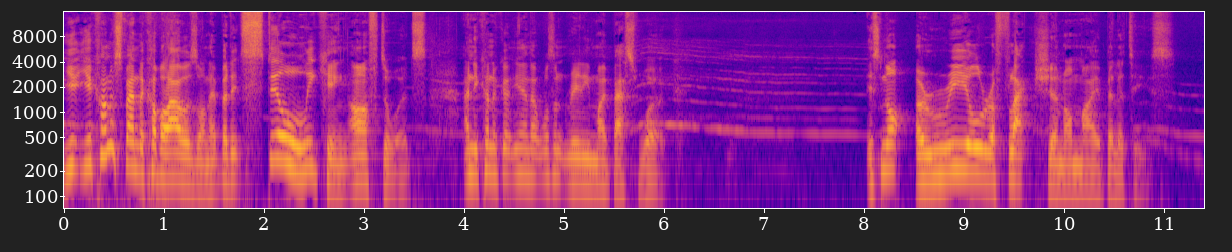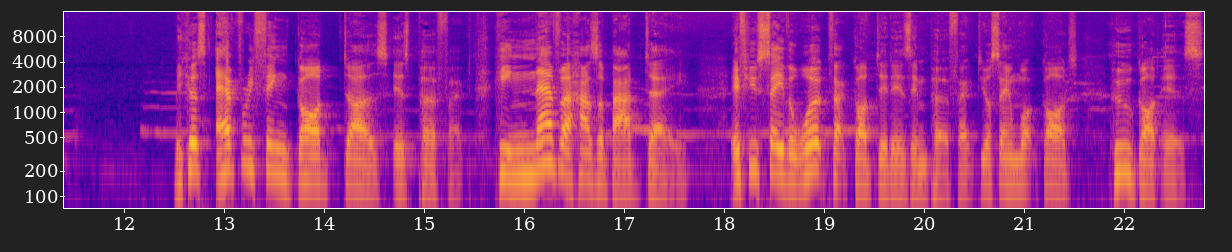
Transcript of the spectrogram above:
you, you kind of spend a couple hours on it, but it's still leaking afterwards. And you kind of go, yeah, that wasn't really my best work. It's not a real reflection on my abilities. Because everything God does is perfect. He never has a bad day. If you say the work that God did is imperfect, you're saying what God who God is,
